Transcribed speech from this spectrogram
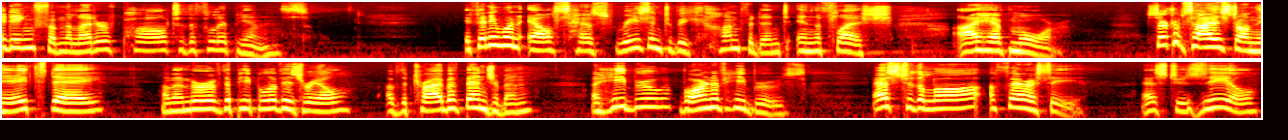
reading from the letter of Paul to the Philippians. If anyone else has reason to be confident in the flesh, I have more. Circumcised on the eighth day, a member of the people of Israel, of the tribe of Benjamin, a Hebrew born of Hebrews, as to the law, a Pharisee, as to zeal,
